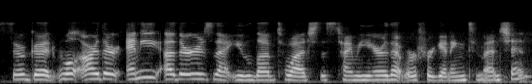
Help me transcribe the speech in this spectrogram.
so good. Well, are there any others that you love to watch this time of year that we're forgetting to mention?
